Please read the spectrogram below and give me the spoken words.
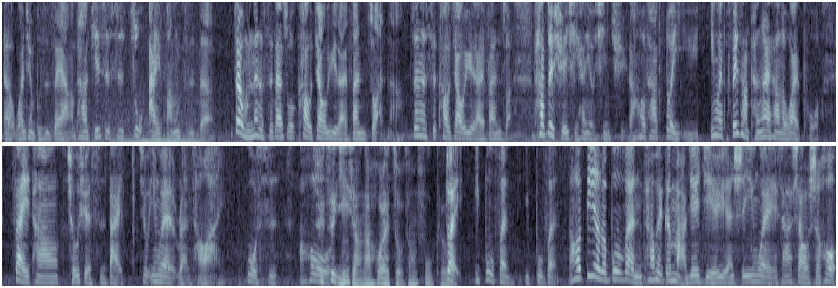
呃，完全不是这样。他其实是住矮房子的，在我们那个时代说靠教育来翻转啊，真的是靠教育来翻转。他对学习很有兴趣，然后他对于因为非常疼爱他的外婆。在他求学时代，就因为卵巢癌过世，然后所以这影响他后来走上妇科。对，一部分一部分。然后第二个部分，他会跟马街结缘，是因为他小时候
